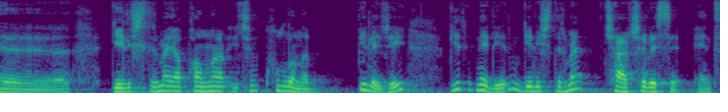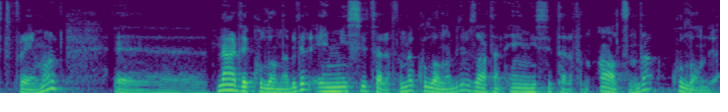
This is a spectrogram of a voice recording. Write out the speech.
e, geliştirme yapanlar için kullanabileceği bir ne diyelim geliştirme çerçevesi Entity Framework. E, nerede kullanılabilir? MVC tarafında kullanılabilir. Zaten MVC tarafının altında kullanılıyor.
